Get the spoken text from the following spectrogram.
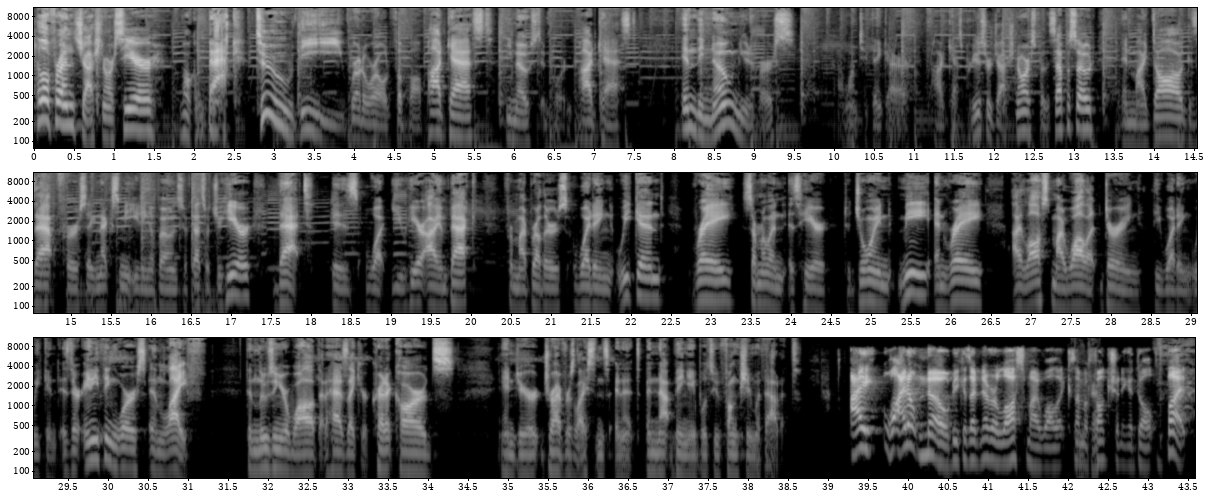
Mm-hmm. Hello, friends. Josh Norris here. Welcome back to the Rotoworld Football Podcast, the most important podcast in the known universe. I want to thank our podcast producer, Josh Norris, for this episode, and my dog, Zap, for sitting next to me eating a bone. So if that's what you hear, that is what you hear. I am back from my brother's wedding weekend. Ray Summerlin is here to join me and Ray. I lost my wallet during the wedding weekend. Is there anything worse in life than losing your wallet that has like your credit cards and your driver's license in it and not being able to function without it? I well, I don't know because I've never lost my wallet because I'm okay. a functioning adult. But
